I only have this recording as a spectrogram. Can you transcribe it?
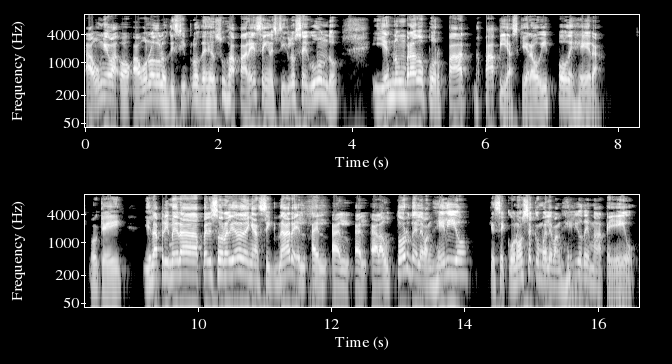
a uno de los discípulos de Jesús aparece en el siglo II y es nombrado por Papias, que era obispo de Gera. ¿Ok? Y es la primera personalidad en asignar al, autor del Evangelio que se conoce como el Evangelio de Mateo,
